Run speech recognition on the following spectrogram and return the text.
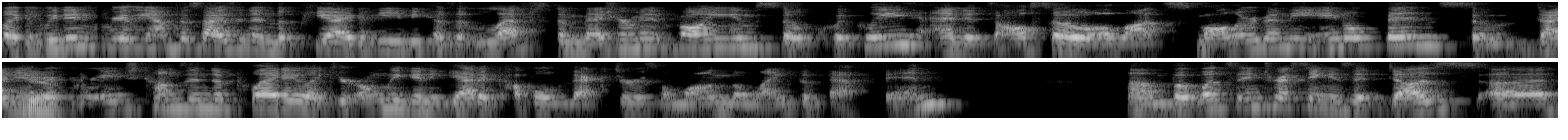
like we didn't really emphasize it in the PIV because it left the measurement volume so quickly. And it's also a lot smaller than the anal fins. So dynamic yeah. range comes into play. Like you're only gonna get a couple vectors along the length of that fin. Um, but what's interesting is it does, uh,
